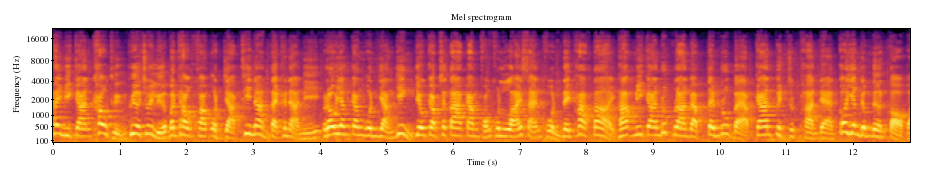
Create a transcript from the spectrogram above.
ให้มีการเข้าถึงเพื่อช่วยเหลือบรรเทาความอดอยากที่นั่น แต่ขณะนี้เรายังกังวลอย่างยิ่งเกี่ยวกับชะตากรรมของคนหลายแสนคนในภาคใต้ หากมีการรุกรานแบบเต็มรูปแบบการปิดจุดผ่านแดนก็ยังดำเนินต่อไป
